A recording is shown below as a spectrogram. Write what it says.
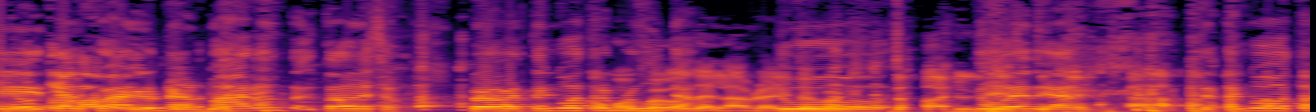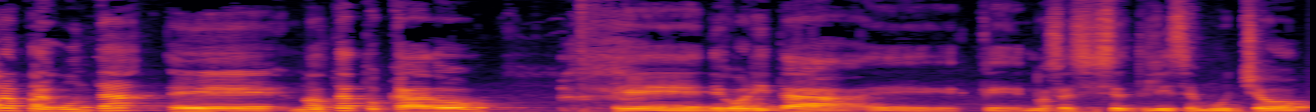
feo. ah, tal cual, quemaron, todo eso. Pero a ver, tengo otra Como pregunta. juegos del hambre, tú, tú. Edgar, te tengo otra pregunta. Eh, ¿No te ha tocado, eh, digo ahorita, eh, que no sé si se utilice mucho,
